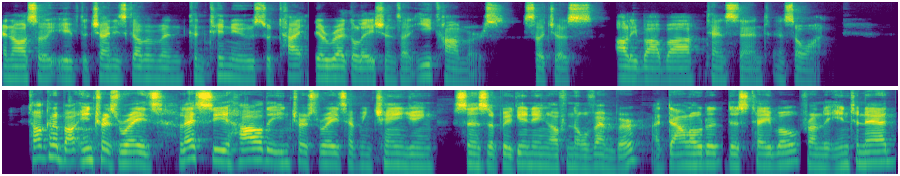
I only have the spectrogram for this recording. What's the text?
and also if the Chinese government continues to tighten their regulations on e-commerce, such as Alibaba, Tencent, and so on. Talking about interest rates, let's see how the interest rates have been changing since the beginning of November. I downloaded this table from the internet.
